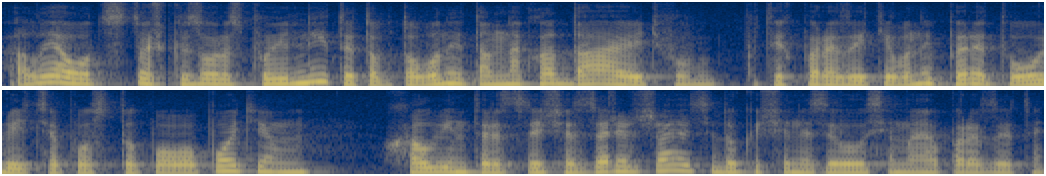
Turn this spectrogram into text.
Але от з точки зору сповільнити, тобто вони там накладають тих паразитів, вони перетворюються поступово. Потім Халвінтер заряджається, доки ще не з'явилися мегапаразити.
